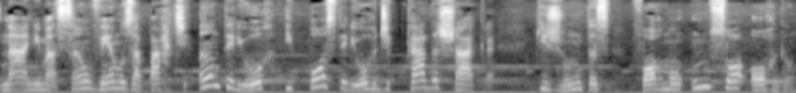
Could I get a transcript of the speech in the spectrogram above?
Na animação, vemos a parte anterior e posterior de cada chakra, que juntas formam um só órgão.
